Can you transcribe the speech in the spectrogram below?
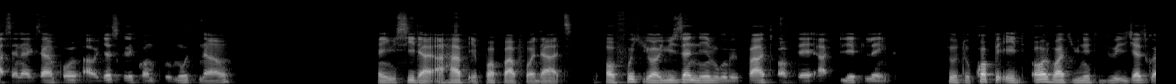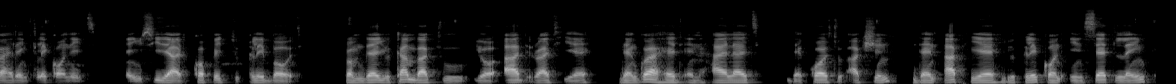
as an example, I'll just click on promote now. And you see that I have a pop-up for that, of which your username will be part of the affiliate link. So to copy it, all what you need to do is just go ahead and click on it. And you see that copy to clipboard. From there, you come back to your ad right here. Then go ahead and highlight the call to action. Then up here, you click on insert link.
